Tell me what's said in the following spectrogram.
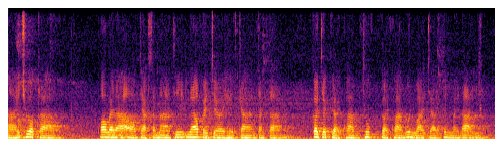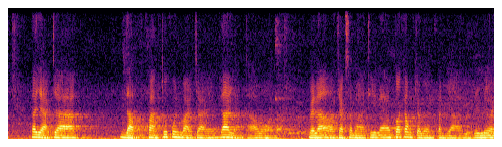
หายชั่วคราวพอเวลาออกจากสมาธิแล้วไปเจอเหตุการณ์ต่างๆ ก็จะเกิดความทุกข์เกิดความวุ่นวายใจขึ้นมาได้อีก ถ้าอยากจะดับความทุกข์วุ่นวายใจได้อย่างถาวร เวลาออกจากสมาธิแล้วก็ต้องเจริญปัญญาอยู่เรื่อย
